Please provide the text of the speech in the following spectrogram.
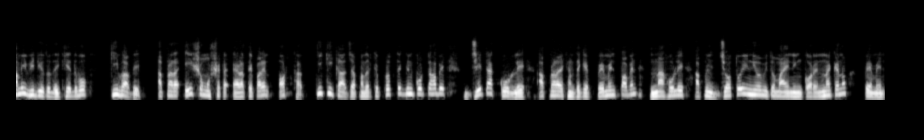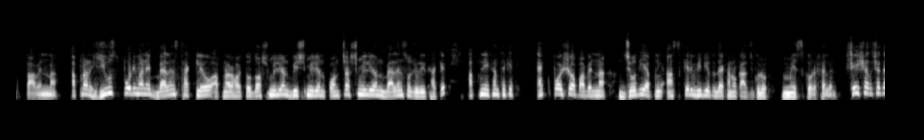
আমি ভিডিওতে দেখিয়ে দেবো কীভাবে আপনারা এই সমস্যাটা এড়াতে পারেন। অর্থাৎ কি কি কাজ আপনাদেরকে প্রত্যেক দিন করতে হবে, যেটা করলে আপনারা এখান থেকে পেমেন্ট পাবেন। না হলে আপনি যতই নিয়মিত মাইনিং করেন না কেন পেমেন্ট পাবেন না। আপনার হিউজ পরিমাণে ব্যালেন্স থাকলেও আপনার হয়তো দশ মিলিয়ন বিশ মিলিয়ন পঞ্চাশ মিলিয়ন ব্যালেন্সও যদি থাকে, আপনি এখান থেকে এক পয়সাও পাবেন না যদি আপনি আজকের ভিডিওতে দেখানো কাজগুলো মিস করে ফেলেন। সেই সাথে সাথে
